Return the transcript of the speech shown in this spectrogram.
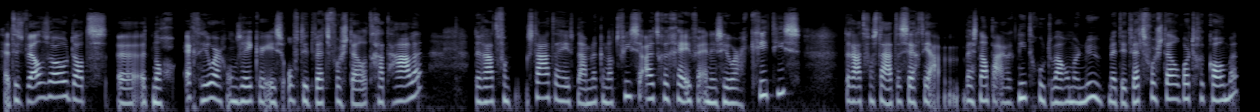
Het is wel zo dat uh, het nog echt heel erg onzeker is of dit wetsvoorstel het gaat halen. De Raad van State heeft namelijk een advies uitgegeven en is heel erg kritisch. De Raad van State zegt: ja, wij snappen eigenlijk niet goed waarom er nu met dit wetsvoorstel wordt gekomen.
